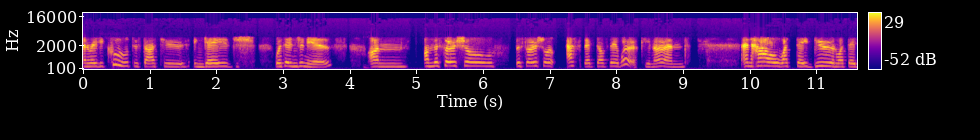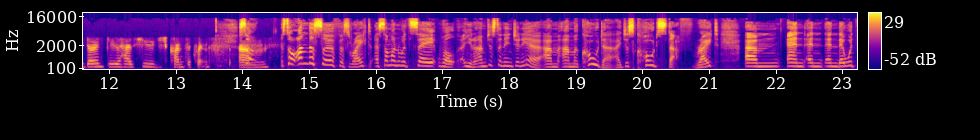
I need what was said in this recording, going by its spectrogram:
and really cool to start to engage with engineers on on the social the social aspect of their work, you know, and and how what they do and what they don't do has huge consequence. Um, so, so on the surface, right, someone would say, well, you know, I'm just an engineer. I'm I'm a coder. I just code stuff, right? Um, and and and they would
